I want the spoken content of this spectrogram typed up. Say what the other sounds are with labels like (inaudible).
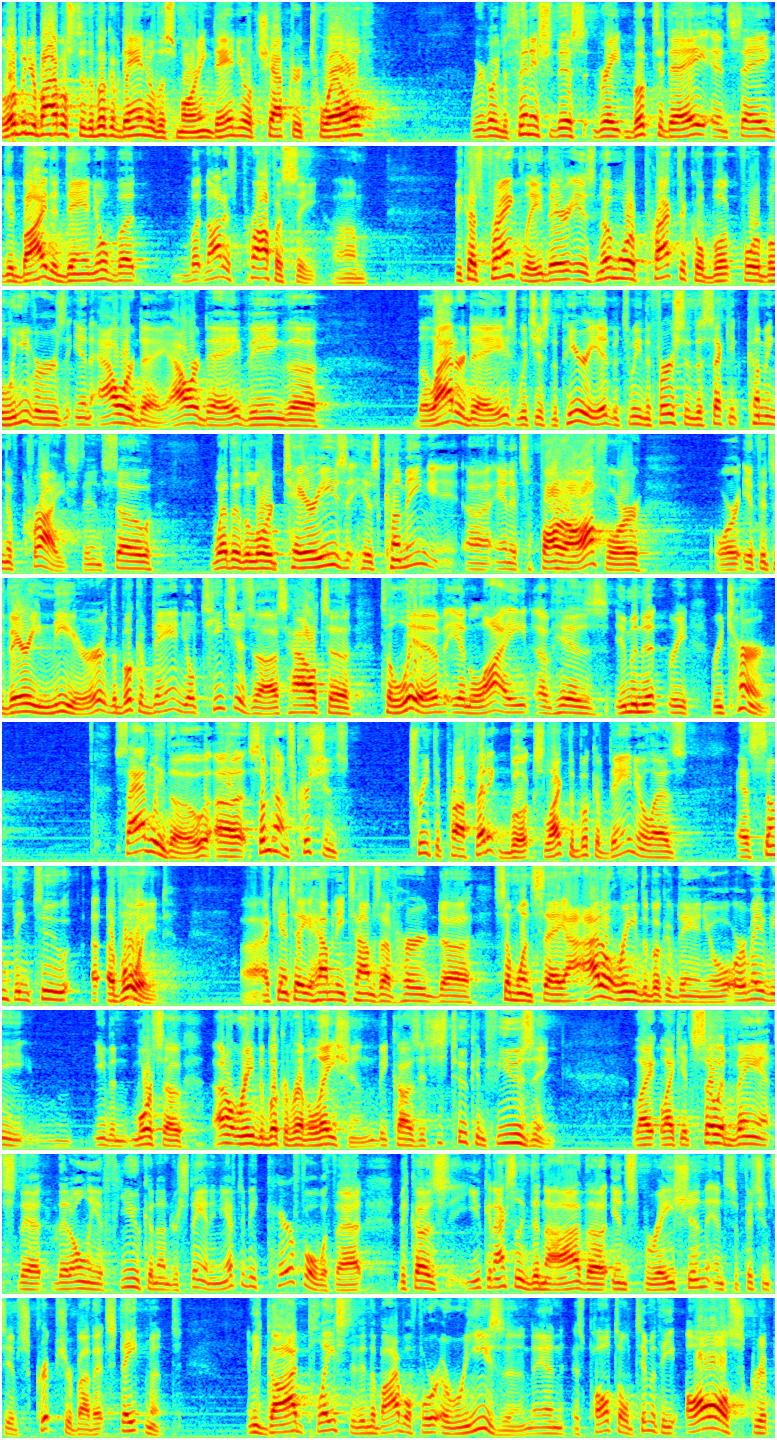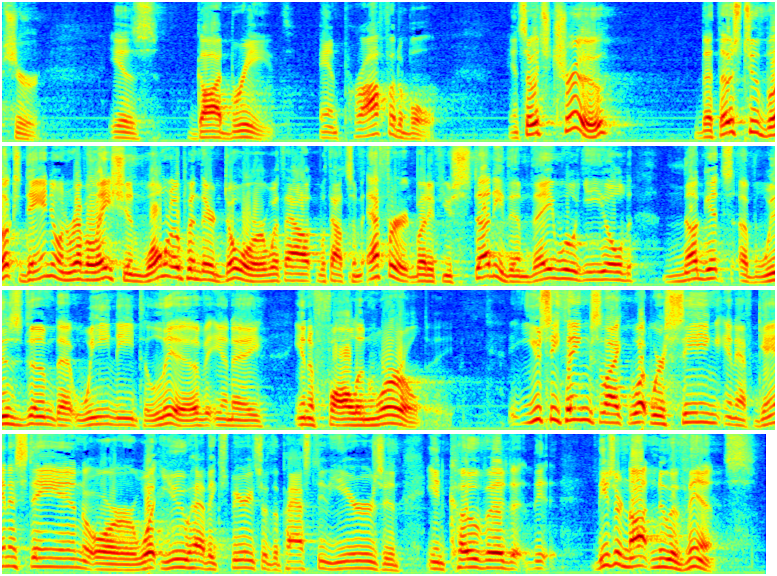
Well, open your Bibles to the book of Daniel this morning, Daniel chapter 12. We're going to finish this great book today and say goodbye to Daniel, but, but not as prophecy. Um, because frankly, there is no more practical book for believers in our day. Our day being the, the latter days, which is the period between the first and the second coming of Christ. And so, whether the Lord tarries his coming uh, and it's far off, or or if it's very near, the book of Daniel teaches us how to, to live in light of his imminent re- return. Sadly, though, uh, sometimes Christians treat the prophetic books, like the book of Daniel, as, as something to uh, avoid. Uh, I can't tell you how many times I've heard uh, someone say, I, I don't read the book of Daniel, or maybe even more so, I don't read the book of Revelation because it's just too confusing like, like it's so advanced that, that only a few can understand. And you have to be careful with that because you can actually deny the inspiration and sufficiency of Scripture by that statement. I mean, God placed it in the Bible for a reason, and as Paul told Timothy, all Scripture is God breathed and profitable. And so it's true that those two books, Daniel and Revelation, won't open their door without, without some effort, but if you study them, they will yield nuggets of wisdom that we need to live in a, in a fallen world. You see things like what we're seeing in Afghanistan or what you have experienced over the past two years in, in COVID. These are not new events.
